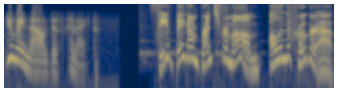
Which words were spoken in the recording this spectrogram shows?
You may now disconnect. Save big on brunch for mom, all in the Kroger app.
